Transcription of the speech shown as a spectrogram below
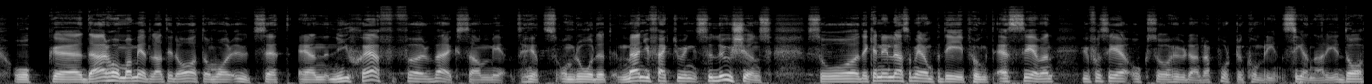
och eh, där har man meddelat idag att de har utsett en ny chef för verksamhetsområdet Manufacturing Solutions. Så det kan ni läsa mer om på di.se men vi får se också hur den rapporten kommer in senare idag.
